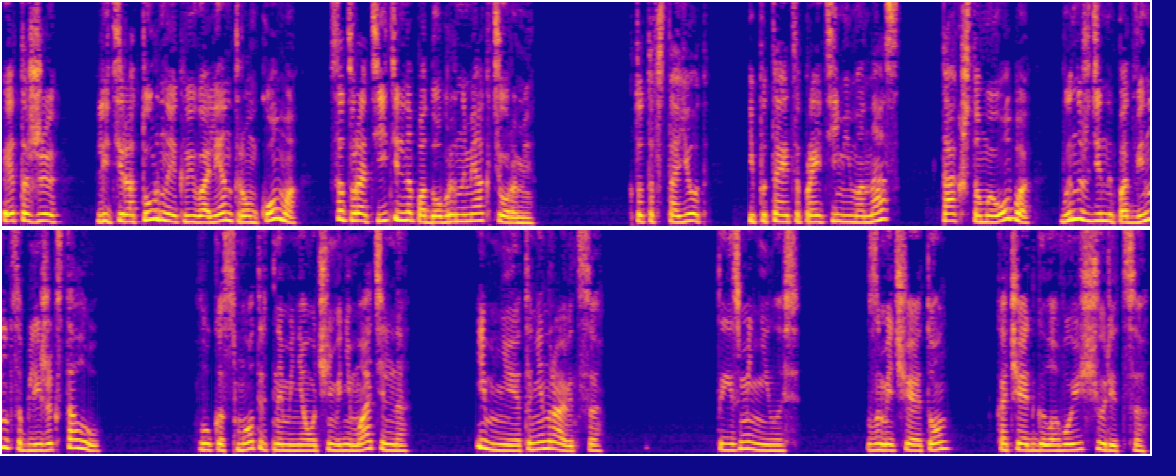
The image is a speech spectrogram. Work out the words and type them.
Это же литературный эквивалент ромкома с отвратительно подобранными актерами. Кто-то встает и пытается пройти мимо нас, так что мы оба вынуждены подвинуться ближе к столу. Лука смотрит на меня очень внимательно, и мне это не нравится. «Ты изменилась», — замечает он, качает головой и щурится.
